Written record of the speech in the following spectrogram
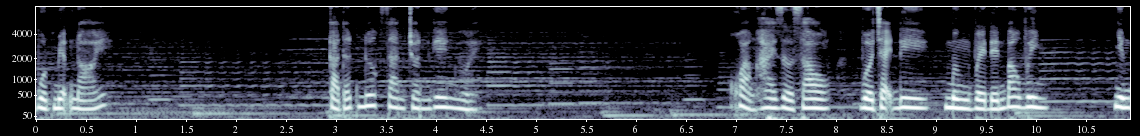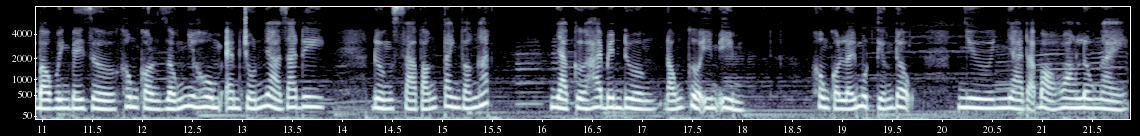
buột miệng nói. Cả đất nước gian truân ghê người. Khoảng 2 giờ sau, vừa chạy đi, mừng về đến Bao Vinh. Nhưng Bao Vinh bây giờ không còn giống như hôm em trốn nhà ra đi. Đường xá vắng tanh vắng ngắt. Nhà cửa hai bên đường đóng cửa im ỉm. Không có lấy một tiếng động như nhà đã bỏ hoang lâu ngày.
